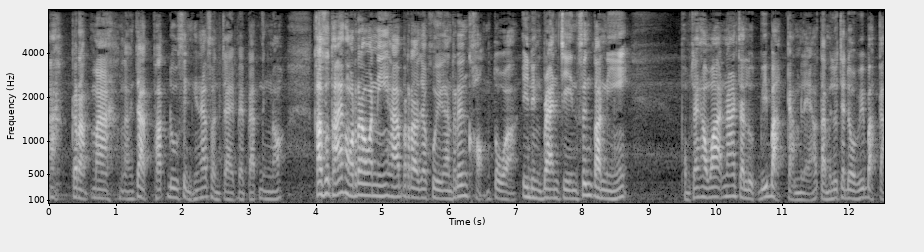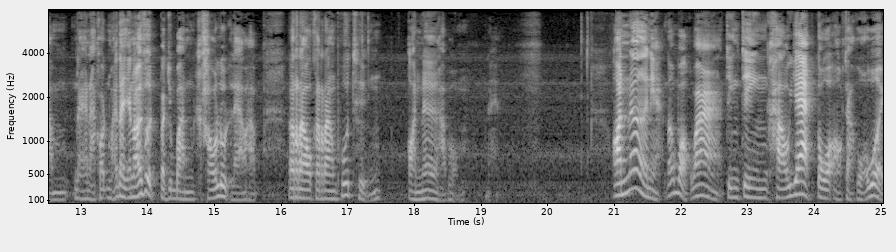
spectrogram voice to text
อะกลับมาหลังจากพักดูสิ่งที่น่าสนใจไปแป๊บหนึ่งเนาะข่าวสุดท้ายของเราวันนี้ครับ เราจะคุยกันเรื่องของตัวอีกหนึ่งแบรนด์จีน ซึ่งตอนนี้ ผมใช้คำว่าน่าจะหลุดวิบากกรรมแล้ว แต่ไม่รู้จะโดนวิบากกรรมในอนาคตไหมแต่อย่างน้อยสุดปัจจุบันเขาหลุดแล้วครับ เรากำลังพูดถึง Honor ครับผม Honor เนี่ยต้องบอกว่าจริงๆ เขาแยกตัวออกจากหัวเว่ย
